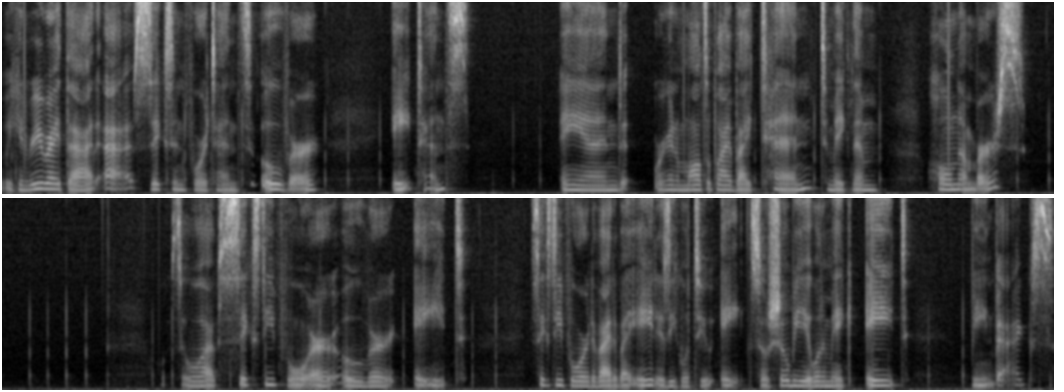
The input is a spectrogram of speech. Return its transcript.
We can rewrite that as 6 and 4 tenths over 8 tenths. And we're going to multiply by 10 to make them whole numbers. So we'll have 64 over 8. 64 divided by 8 is equal to 8. So she'll be able to make 8 bean bags.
